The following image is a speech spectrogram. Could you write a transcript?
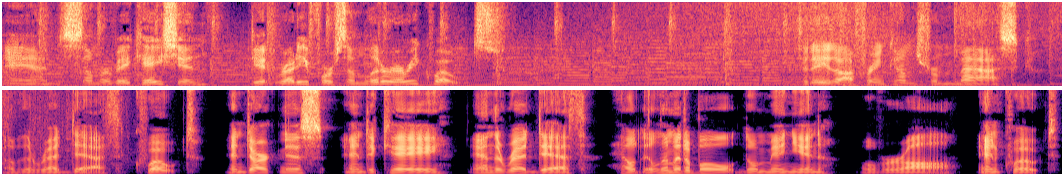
and summer vacation. Get ready for some literary quotes. Today's offering comes from Masque of the Red Death. Quote, and darkness and decay and the Red Death held illimitable dominion over all. End quote.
